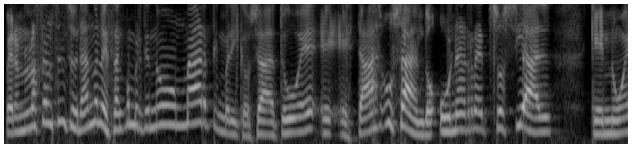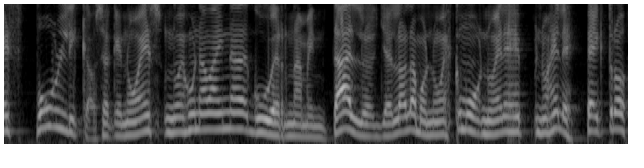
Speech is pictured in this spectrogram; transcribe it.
pero no lo están censurando, le están convirtiendo en un Martin, marico. O sea, tú eh, eh, estás usando una red social que no es pública, o sea, que no es, no es una vaina gubernamental, ya lo hablamos, no es como, no es, no es el espectro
